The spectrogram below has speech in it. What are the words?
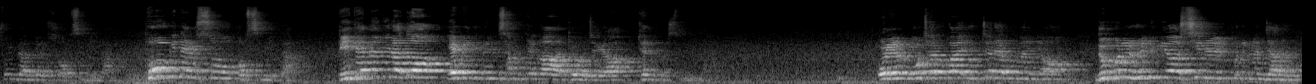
중단될 수 없습니다. 포기 될 수 없습니다. 비대면이라도 예배드리는 상태가 되어져야 되는 것입니다. 오늘 5절과 6절에 보면요. 눈물을 흘리며 씨를 뿌리는 자는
